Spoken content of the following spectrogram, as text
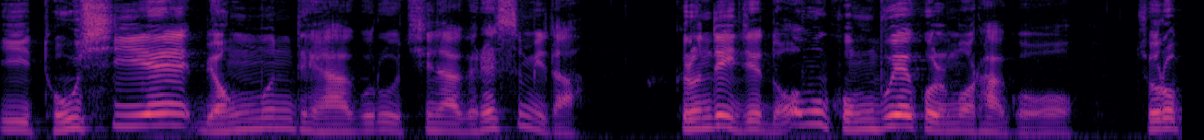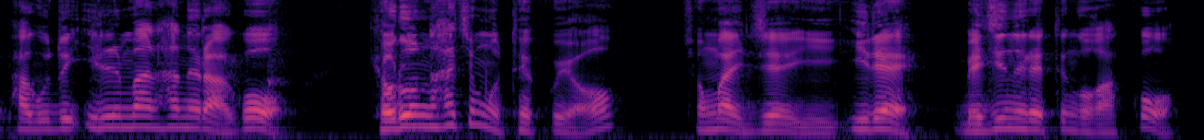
이 도시의 명문 대학으로 진학을 했습니다. 그런데 이제 너무 공부에 골몰하고 졸업하고도 일만 하느라고 결혼하지 못했고요. 정말 이제 이 일에 매진을 했던 것 같고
